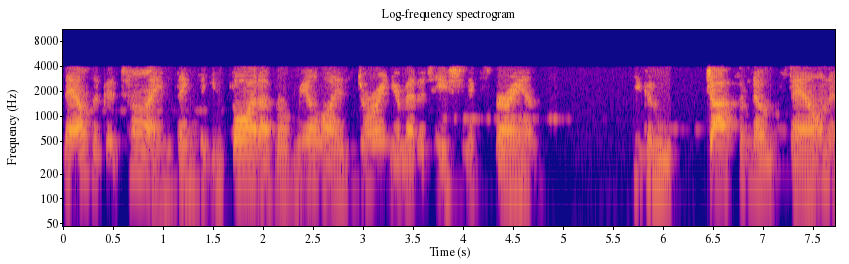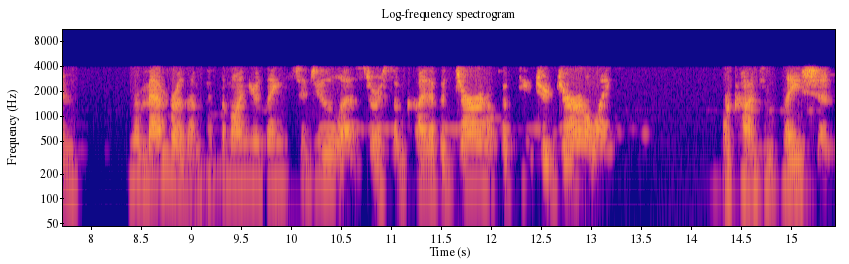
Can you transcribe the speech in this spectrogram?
now's a good time. Things that you thought of or realized during your meditation experience. You can jot some notes down and remember them, put them on your things to do list or some kind of a journal for future journaling or contemplation.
